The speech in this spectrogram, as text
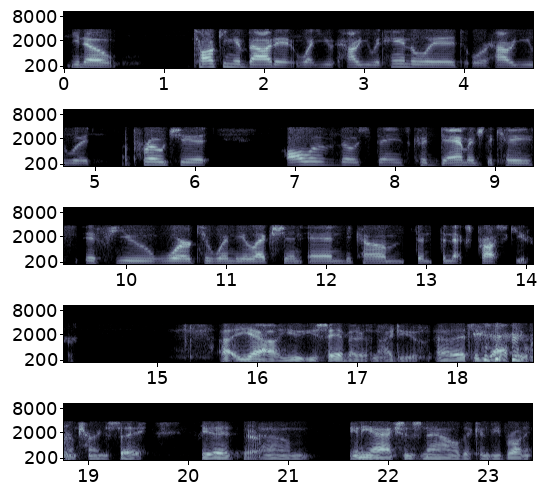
you know, talking about it, what you how you would handle it, or how you would approach it. All of those things could damage the case if you were to win the election and become the, the next prosecutor. Uh, yeah, you you say it better than I do. Uh, that's exactly what I'm trying to say. It yeah. um, any actions now that can be brought in,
